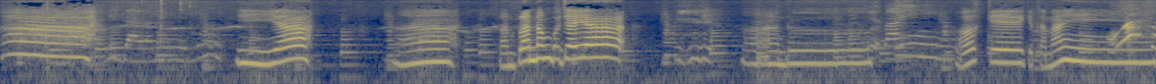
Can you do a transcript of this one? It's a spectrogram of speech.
Ah, iya. Nah, pelan-pelan dong Bu Jaya. Aduh. Oke, kita naik.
